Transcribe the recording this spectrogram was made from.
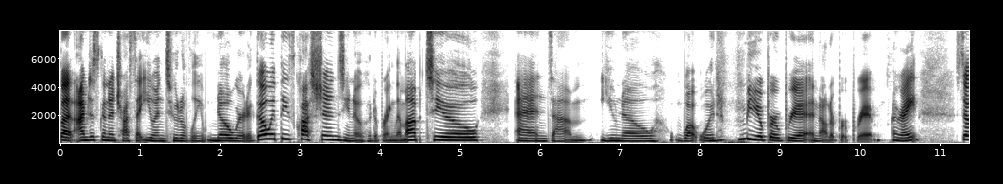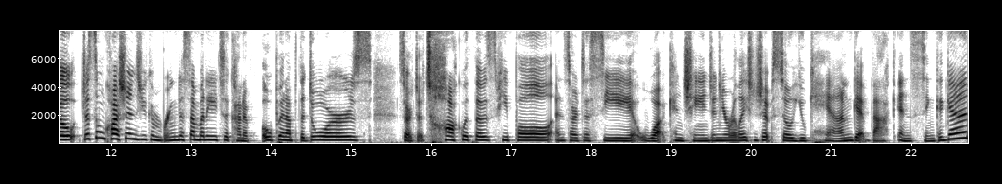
But I'm just going to trust that you intuitively know where to go with these questions. You know who to bring them up to, and um, you know what would be appropriate and not appropriate. All right. So, just some questions you can bring to somebody to kind of open up the doors, start to talk with those people, and start to see what can change in your relationship so you can get back in sync again.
